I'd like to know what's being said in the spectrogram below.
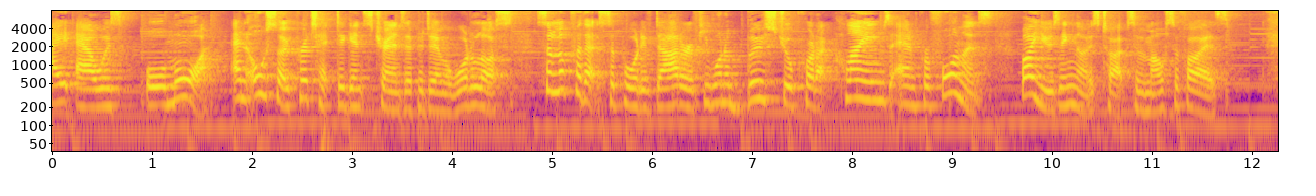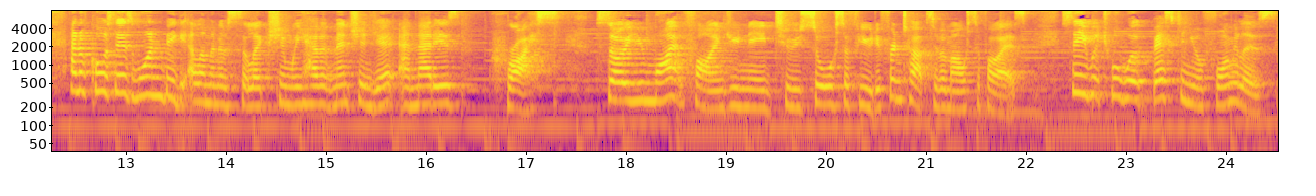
8 hours or more and also protect against transepidermal water loss. So look for that supportive data if you want to boost your product claims and performance by using those types of emulsifiers. And of course, there's one big element of selection we haven't mentioned yet, and that is price. So you might find you need to source a few different types of emulsifiers. See which will work best in your formulas.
